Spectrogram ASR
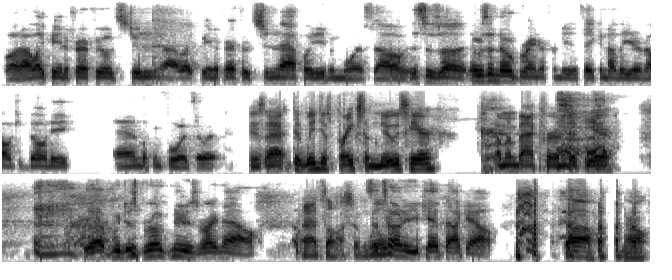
but I like being a Fairfield student. I like being a Fairfield student athlete even more. So this is a it was a no brainer for me to take another year of eligibility, and looking forward to it. Is that, did we just break some news here? Coming back for a fifth year? yep, we just broke news right now. That's awesome. So We'll, Tony, you can't back out. Oh no,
